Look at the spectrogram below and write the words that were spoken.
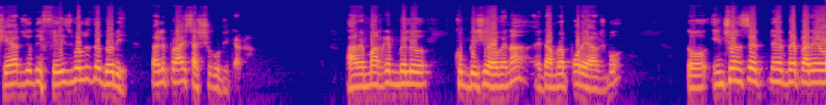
শেয়ার যদি ফেস বলতে ধরি, তাহলে প্রায় চারশো কোটি টাকা। আর মার্কেট ভ্যালু খুব বেশি হবে না, এটা আমরা পরে আসব। তো ইন্স্যুরেন্সের ব্যাপারেও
